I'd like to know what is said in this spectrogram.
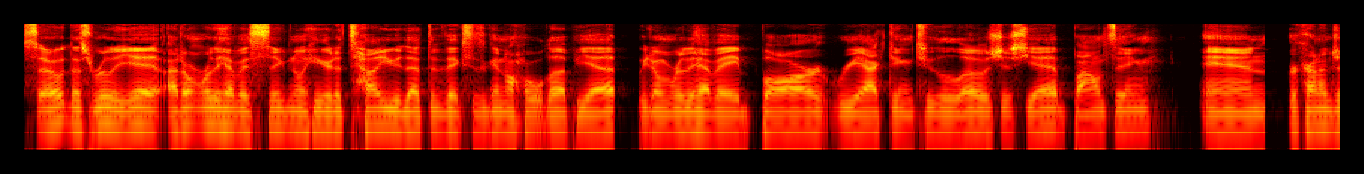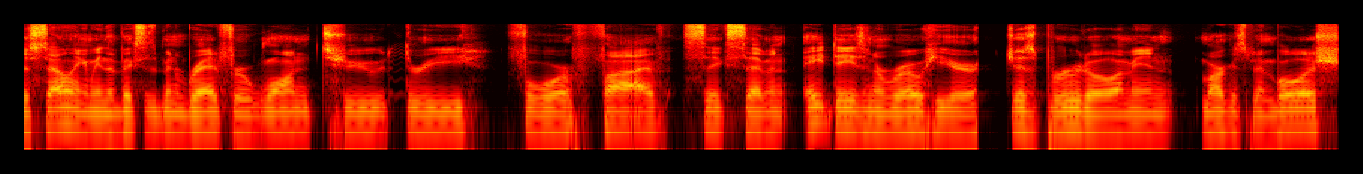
So that's really it. I don't really have a signal here to tell you that the VIX is going to hold up yet. We don't really have a bar reacting to the lows just yet, bouncing. And we're kind of just selling. I mean, the VIX has been red for one, two, three, four, five, six, seven, eight days in a row here. Just brutal. I mean, market's been bullish.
